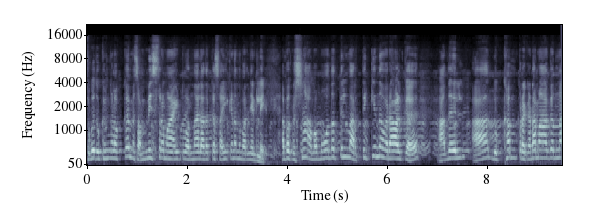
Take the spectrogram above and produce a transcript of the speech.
സുഖദുഃഖങ്ങളൊക്കെ സമ്മിശ്രമായിട്ട് വന്നാൽ അതൊക്കെ സഹിക്കണം എന്ന് പറഞ്ഞിട്ടില്ലേ? അപ്പൊ കൃഷ്ണ അവബോധത്തിൽ വർത്തിക്കുന്ന ഒരാൾക്ക് അതിൽ ആ ദുഃഖം പ്രകടമാകുന്ന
